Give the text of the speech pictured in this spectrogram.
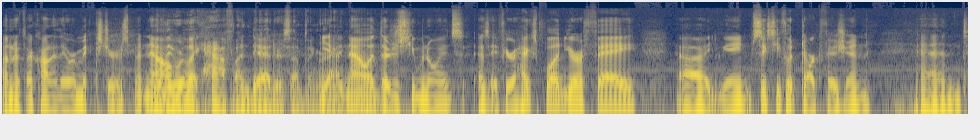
Unearthed Arcana they were mixtures, but now Yeah, they were like half undead or something, right? Yeah, now they're just humanoids. As if you're a hexblood, you're a Fey. Uh, you gain 60 foot dark vision, and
